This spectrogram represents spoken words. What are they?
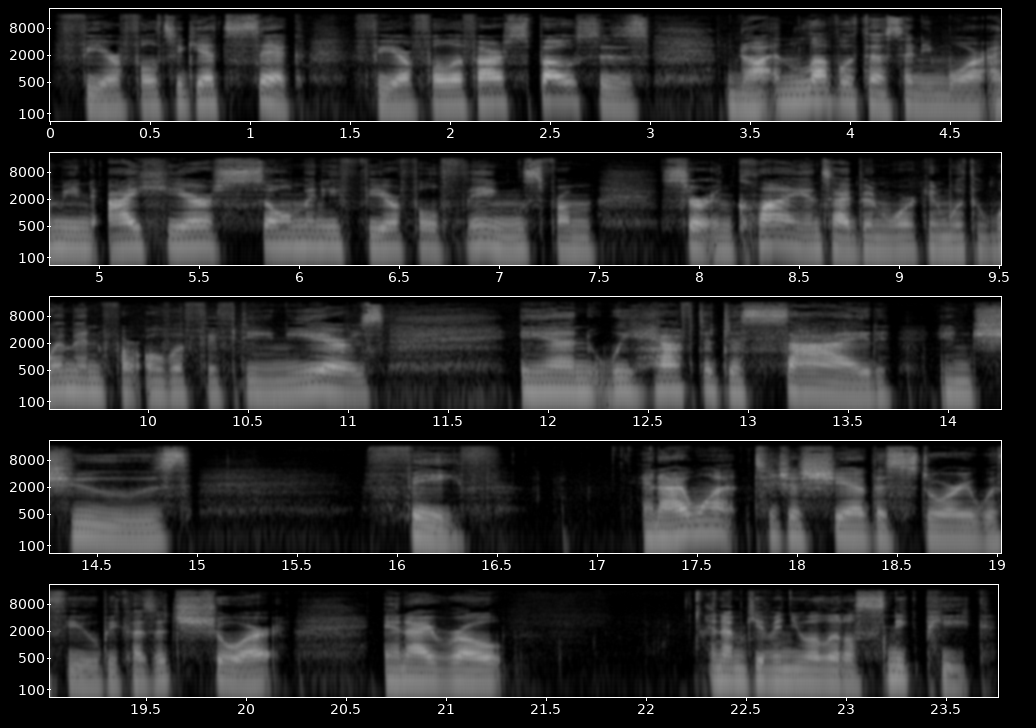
fearful to get sick, fearful if our spouse is not in love with us anymore. I mean, I hear so many fearful things from certain clients. I've been working with women for over 15 years, and we have to decide and choose faith. And I want to just share this story with you because it's short. And I wrote, and I'm giving you a little sneak peek.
